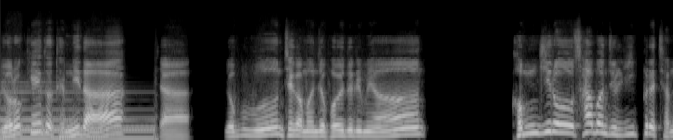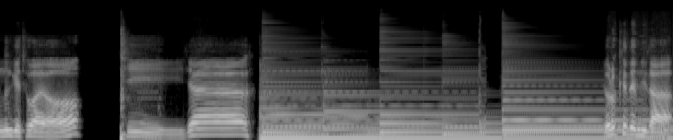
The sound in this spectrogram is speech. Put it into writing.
이렇게 해도 됩니다. 자, 이 부분 제가 먼저 보여드리면 검지로 4번 줄 2프렛 잡는 게 좋아요. 시작. 이렇게 됩니다.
